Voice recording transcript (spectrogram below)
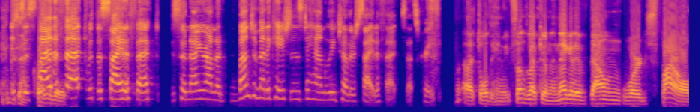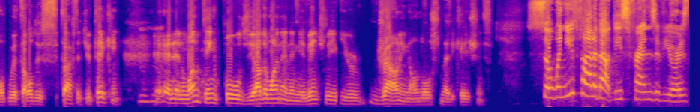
It's a side it is. effect with the side effect. So now you're on a bunch of medications to handle each other's side effects. That's crazy. I told him it sounds like you're in a negative downward spiral with all this stuff that you're taking. Mm-hmm. And then one thing pulls the other one, and then eventually you're drowning on those medications. So when you thought about these friends of yours,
